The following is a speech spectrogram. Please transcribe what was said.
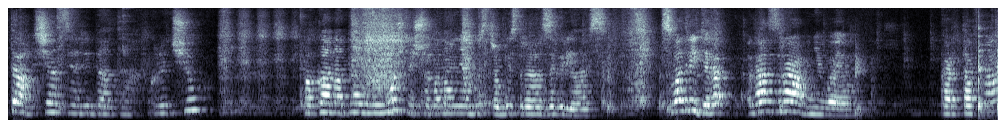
Так, сейчас я, ребята, включу. Пока на полную мощность, чтобы она у меня быстро-быстро разогрелась. Смотрите, ра- разравниваем картофан.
